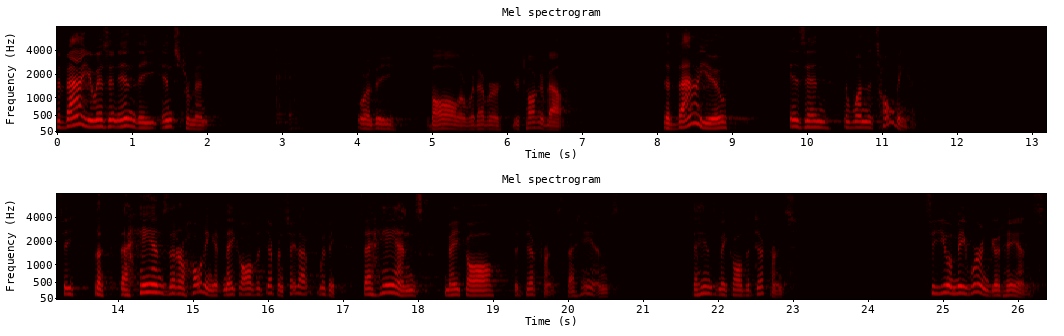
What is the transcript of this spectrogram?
the value isn't in the instrument or the ball or whatever you're talking about. The value is in the one that's holding it. See, the, the hands that are holding it make all the difference. Say that with me. The hands make all the difference. The hands, the hands make all the difference. See, you and me, we're in good hands.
